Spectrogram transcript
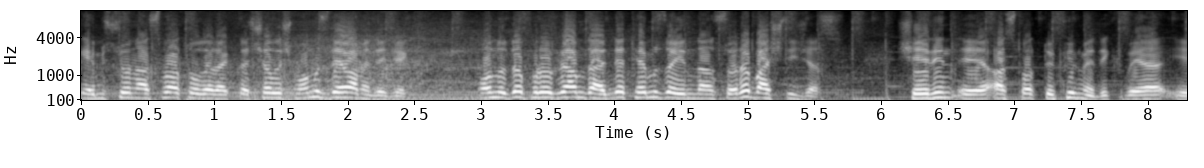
emisyon asfalt olarak da çalışmamız devam edecek. Onu da program dahilinde Temmuz ayından sonra başlayacağız. Şehrin e, asfalt dökülmedik veya e,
